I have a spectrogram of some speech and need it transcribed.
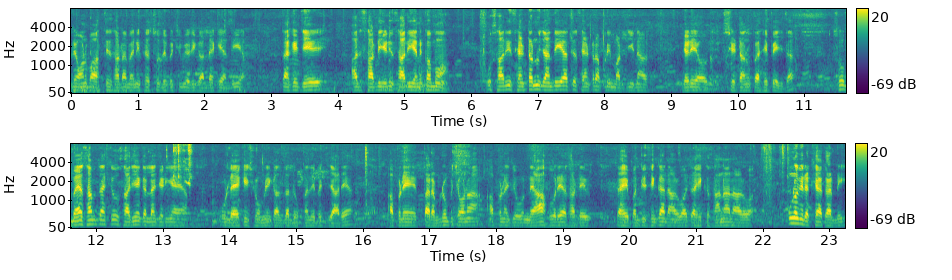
ਲਿਆਉਣ ਵਾਸਤੇ ਸਾਡਾ ਮੈਨੀਫੈਸਟੋ ਦੇ ਵਿੱਚ ਵੀ ਅਸੀਂ ਗੱਲ ਲੈ ਕੇ ਆਂਦੀ ਆ, ਤਾਂ ਕਿ ਜੇ ਅੱਜ ਸਾਡੀ ਜਿਹੜੀ ਸਾਰੀ ਇਨਕਮ ਆ, ਉਹ ਸਾਰੀ ਸੈਂਟਰ ਨੂੰ ਜਾਂਦੀ ਆ ਤੇ ਸੈਂਟਰ ਆਪਣੀ ਮਰਜ਼ੀ ਨਾਲ ਜਿਹੜੇ ਆ ਉਹ ਸਟੇਟਾਂ ਨੂੰ ਪੈਸੇ ਭੇਜਦਾ। ਸੋ ਮੈਂ ਸਮਝਦਾ ਕਿ ਉਹ ਸਾਰੀਆਂ ਗੱਲਾਂ ਜਿਹੜੀਆਂ ਆ, ਉਹ ਲੈ ਕੇ ਸ਼੍ਰੋਮਣੀ ਗੱਲ ਦਾ ਲੋਕਾਂ ਦੇ ਵਿੱਚ ਜਾ ਰਿਹਾ। ਆਪਣੇ ਧਰਮ ਨੂੰ ਬਚਾਉਣਾ, ਆਪਣੇ ਜੋ ਨਿਆਂ ਹੋ ਰਿਹਾ ਸਾਡੇ, ਚਾਹੇ ਬੰਦੀ ਸਿੰਘਾਂ ਨਾਲ ਵਾ, ਚਾਹੇ ਕਿਸਾਨਾਂ ਨਾਲ ਵਾ, ਉਹਨਾਂ ਦੀ ਰੱਖਿਆ ਕਰਨੀ।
